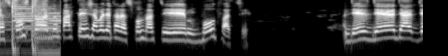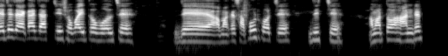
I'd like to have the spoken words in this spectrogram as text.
রেসপন্স তো একদম প্রার্থী হিসাবে যেটা রেসপন্স পাচ্ছি বহুত পাচ্ছি। যে যে যে যে জায়গায় যাচ্ছি, সবাই তো বলছে যে আমাকে সাপোর্ট করছে, দিচ্ছে। আমার তো হান্ড্রেড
